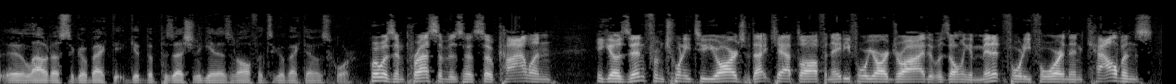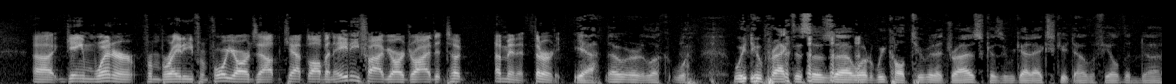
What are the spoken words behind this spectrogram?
it allowed us to go back to get the possession again as an offense to go back down and score. What was impressive is so Kylan he goes in from 22 yards, but that capped off an 84 yard drive that was only a minute 44, and then Calvin's uh, game winner from Brady from four yards out capped off an 85 yard drive that took a minute 30. Yeah, were, look, we, we, do practice those uh, what we call two minute drives because we got to execute down the field and uh,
